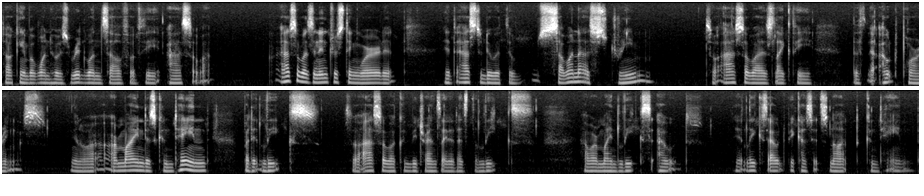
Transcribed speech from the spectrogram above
talking about one who has rid oneself of the asava. Asava is an interesting word. It it has to do with the sawana, stream. So asava is like the, the, the outpourings. You know, our, our mind is contained, but it leaks. So asava could be translated as the leaks, how our mind leaks out. It leaks out because it's not contained.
